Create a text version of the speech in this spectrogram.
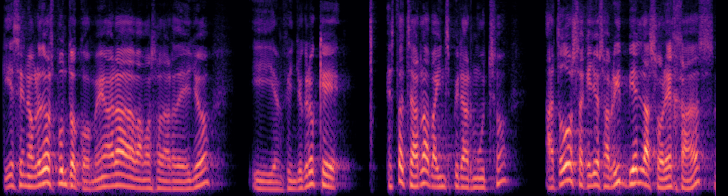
que es en obredos.com. ¿eh? Ahora vamos a hablar de ello. Y en fin, yo creo que esta charla va a inspirar mucho a todos aquellos, abrid bien las orejas,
